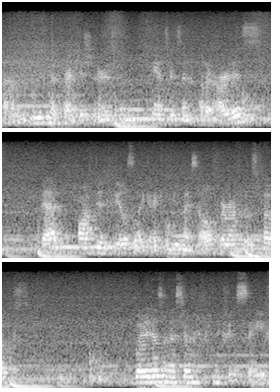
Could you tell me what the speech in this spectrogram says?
um, movement practitioners and dancers and other artists, that often feels like I can be myself around those folks but it doesn't necessarily make me feel safe.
